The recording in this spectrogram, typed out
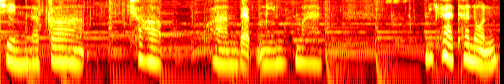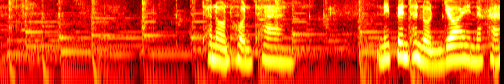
ชินแล้วก็ชอบความแบบนี้มาก ๆ นี่ค่ะถนน ถนนหนทาง อันนี้เป็นถนนย่อยนะคะ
